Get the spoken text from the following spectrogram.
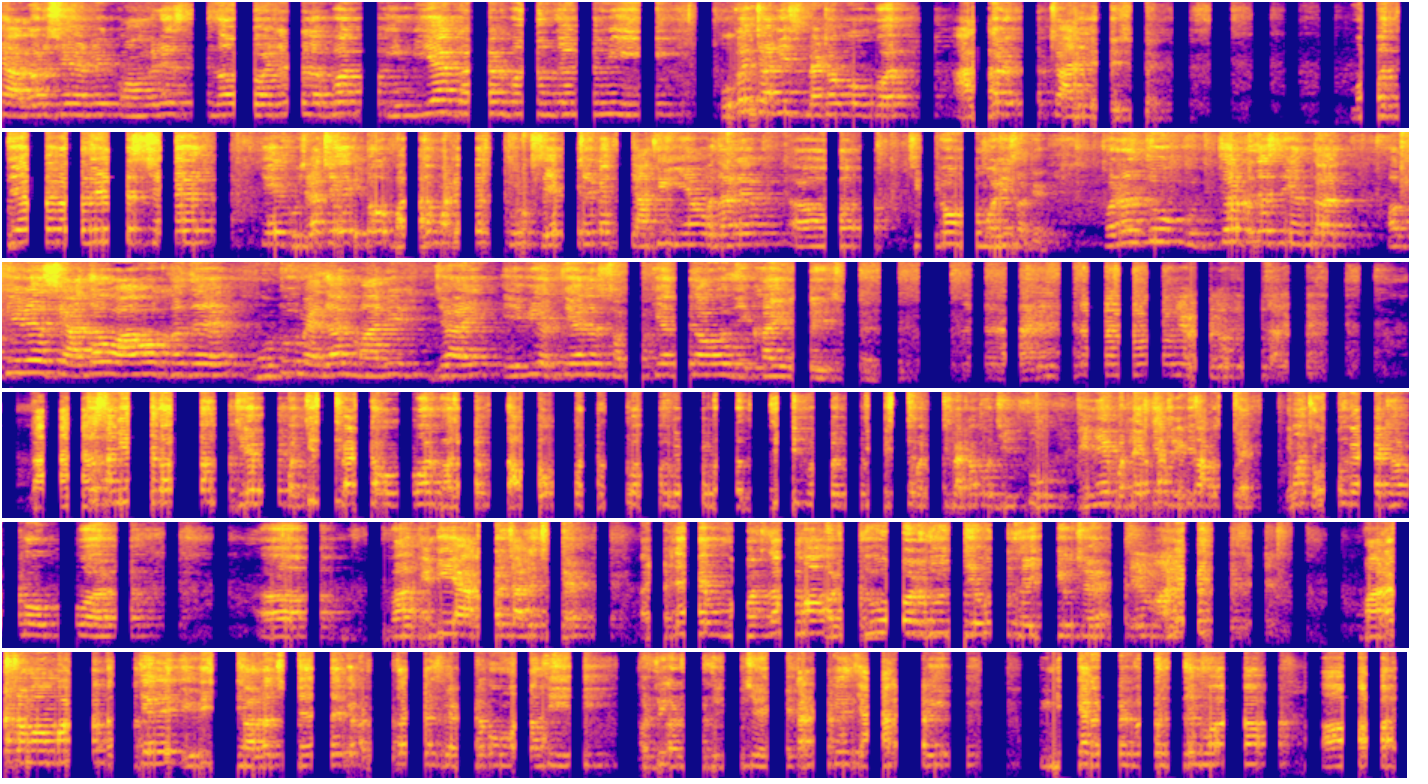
પરથી આગળ છે અને કોંગ્રેસ નવ એટલે લગભગ ઇન્ડિયા ગઠબંધનની ઓગણચાલીસ બેઠકો ઉપર આગળ ચાલી રહી છે. મધ્યપ્રદેશ છે કે ગુજરાત છે એ તો ભાજપ માટે થોડુંક સેફ છે કે ત્યાંથી અહીંયા વધારે સીટો મળી શકે. પરંતુ ઉત્તર પ્રદેશની અંદર અખિલેશ યાદવ આ વખતે મોટું મેદાન મારી જાય એવી અત્યારે શક્યતાઓ દેખાઈ રહી છે. NDA આગળ ચાલે છે. એટલે મતલબમાં અડધું અડધું જેવું થઈ ગયું છે. મહારાષ્ટ્રમાં પણ અત્યારે એવી હાલત છે કે 48 બેઠકોમાંથી અડધી અડધું છે. કારણ કે ત્યાં ઇન્ડિયા ગઠબંધનમાં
